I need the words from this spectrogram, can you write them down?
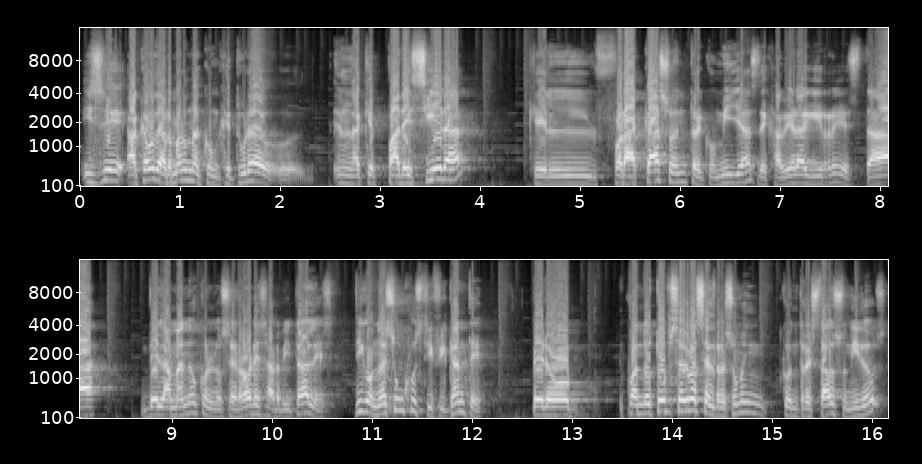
hice, acabo de armar una conjetura uh, en la que pareciera que el fracaso, entre comillas, de Javier Aguirre está de la mano con los errores arbitrales. Digo, no es un justificante, pero cuando tú observas el resumen contra Estados Unidos,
